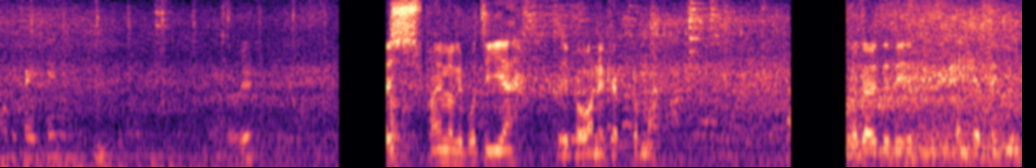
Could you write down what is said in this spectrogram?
modified થઈને હવે બસ ફાઇનલી પહોંચી ગયા. ભાઈ ભવાની ટ્રેક્ટરમાં લગાવી દીધી છે. પંચર થઈ ગયું.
